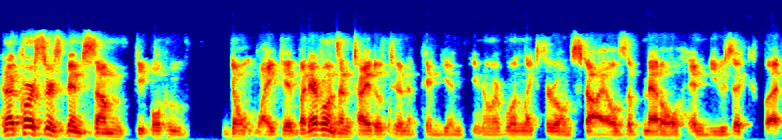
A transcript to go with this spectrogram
And of course, there's been some people who don't like it, but everyone's entitled to an opinion. You know, everyone likes their own styles of metal and music, but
